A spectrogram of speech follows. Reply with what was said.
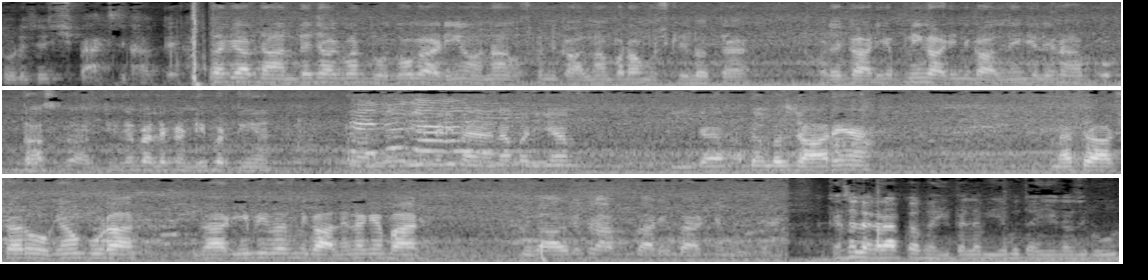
थोड़े से स्पैक्स दिखाते हैं जैसा कि आप जानते हैं जो अगर दो दो गाड़ियाँ हो ना उसको निकालना बड़ा मुश्किल होता है और एक गाड़ी अपनी गाड़ी निकालने के लिए ना आपको दस हज़ार चीज़ें पहले करनी पड़ती हैं। ये मेरी बहन है मरियम। ठीक है अभी हम बस जा रहे हैं। मैं तैयार श्यार हो गया हूँ पूरा। गाड़ियाँ भी बस निकालने लगे बाहर। निकाल के फिर आपको गाड़ी में बैठ के मिलते हैं। कैसा लग रहा है आपका भाई? पहले ये बताइएगा ज़रूर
